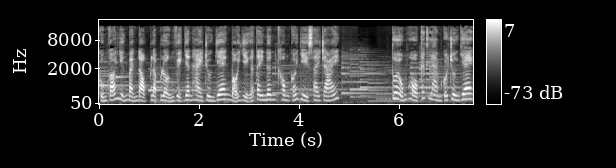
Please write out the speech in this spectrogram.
cũng có những bạn đọc lập luận việc danh hài Trường Giang bỏ diện ở Tây Ninh không có gì sai trái. Tôi ủng hộ cách làm của Trường Giang,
